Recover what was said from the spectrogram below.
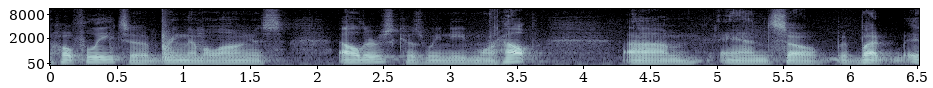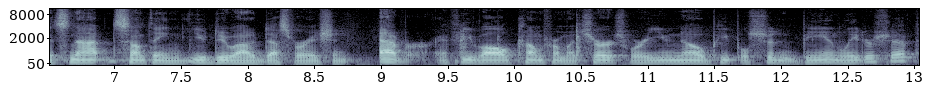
hopefully, to bring them along as elders because we need more help. Um, and so, but it's not something you do out of desperation ever. If you've all come from a church where you know people shouldn't be in leadership,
